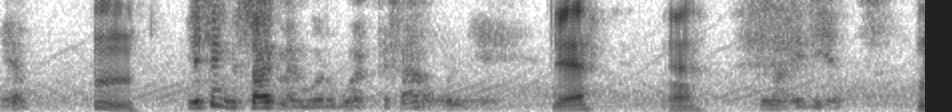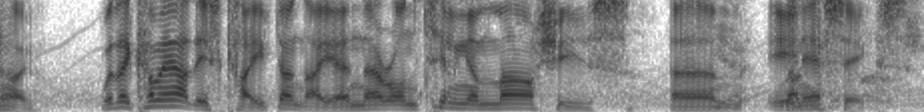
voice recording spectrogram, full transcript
Yeah. Hmm. You think the Cybermen would have worked this out, wouldn't you? Yeah. Yeah. They're not idiots. No. Well, they come out this cave, don't they? And they're on Tillingham Marshes um, in Essex. marsh.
